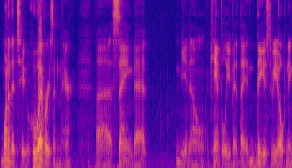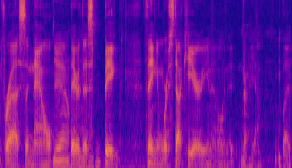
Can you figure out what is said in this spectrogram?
one of the two whoever's in there uh, saying that you know I can't believe it they they used to be opening for us and now Yeah. they're this big thing and we're stuck here you know and it, Right. yeah but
